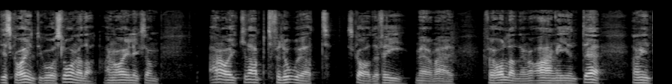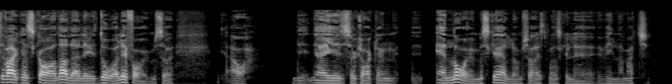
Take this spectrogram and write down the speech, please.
Det ska ju inte gå att slå Nadal. Han har ju liksom Han har ju knappt förlorat skadefri med de här förhållandena. Och han är ju inte, han är inte varken skadad eller i dålig form. Så ja, det, det är ju såklart en enorm skräll om Schweizman skulle vinna matchen.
